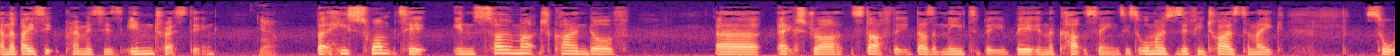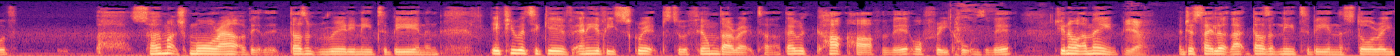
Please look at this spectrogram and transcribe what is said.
and the basic premise is interesting, Yeah. but he swamped it in so much kind of uh, extra stuff that it doesn't need to be, be it in the cutscenes. It's almost as if he tries to make sort of so much more out of it that doesn't really need to be in. And if you were to give any of these scripts to a film director, they would cut half of it or three quarters of it. Do you know what I mean? Yeah. and just say, look, that doesn't need to be in the story.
